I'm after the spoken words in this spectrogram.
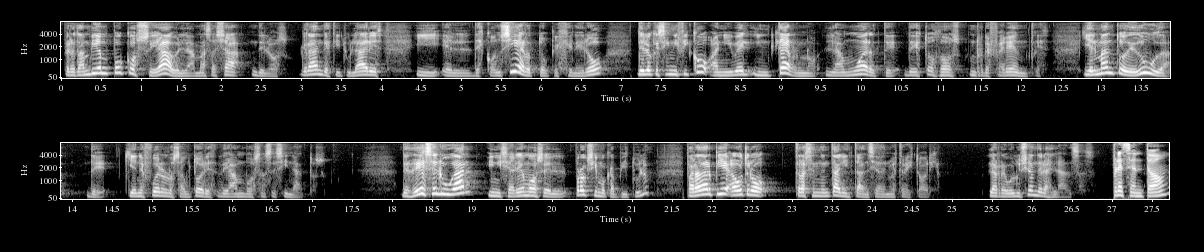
Pero también poco se habla, más allá de los grandes titulares y el desconcierto que generó, de lo que significó a nivel interno la muerte de estos dos referentes y el manto de duda de quienes fueron los autores de ambos asesinatos. Desde ese lugar iniciaremos el próximo capítulo para dar pie a otro trascendental instancia de nuestra historia, la Revolución de las Lanzas. Presentó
